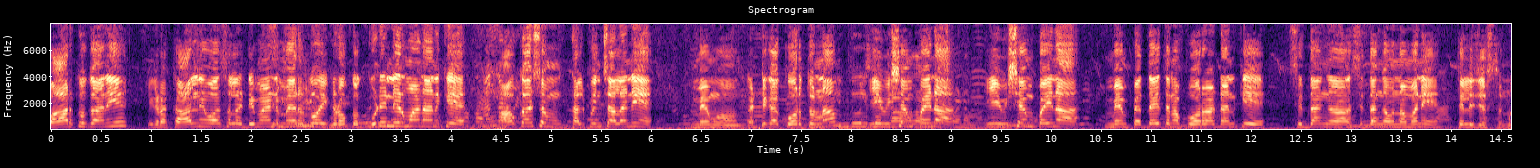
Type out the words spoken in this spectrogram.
పార్కు కానీ ఇక్కడ కాలనీ వాసుల డిమాండ్ మేరకు ఇక్కడ ఒక గుడి నిర్మాణానికి అవకాశం కల్పించాలని మేము గట్టిగా కోరుతున్నాం. ఈ విషయం పైన ఈ విషయం పైన మేము పెద్ద ఎత్తున పోరాడడానికి సిద్ధంగా సిద్ధంగా ఉన్నామని తెలియజేస్తున్నాం.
